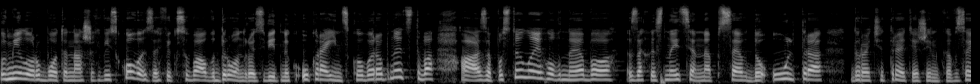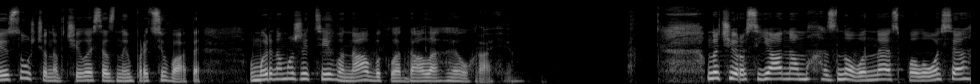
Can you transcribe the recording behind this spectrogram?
Вмілу роботу наших військових зафіксував дрон-розвідник українського виробництва. А запустила його в небо захисниця на псевдо Ультра. До речі, третя жінка в ЗСУ, що навчилася з ним працювати. В мирному житті вона викладала географію. Вночі росіянам знову не спалося.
